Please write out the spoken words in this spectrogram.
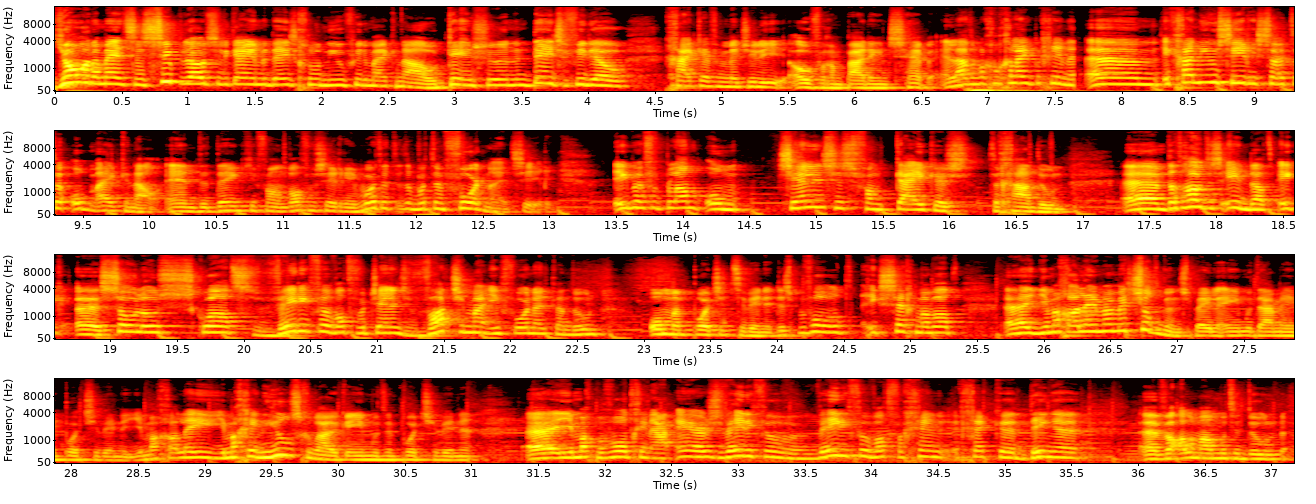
De mensen, super dood jullie kijken naar deze gloednieuwe video op mijn kanaal Gameshow. En in deze video ga ik even met jullie over een paar dingetjes hebben. En laten we gewoon gelijk beginnen. Um, ik ga een nieuwe serie starten op mijn kanaal. En dan denk je van, wat voor serie wordt het? Het wordt een Fortnite serie. Ik ben van plan om challenges van kijkers te gaan doen. Um, dat houdt dus in dat ik uh, solo's, squads, weet ik veel wat voor challenge, wat je maar in Fortnite kan doen om een potje te winnen. Dus bijvoorbeeld, ik zeg maar wat, uh, je mag alleen maar met shotgun spelen en je moet daarmee een potje winnen. Je mag, alleen, je mag geen heals gebruiken en je moet een potje winnen. Uh, je mag bijvoorbeeld geen AR's, weet ik veel, weet ik veel wat voor gekke dingen uh, we allemaal moeten doen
